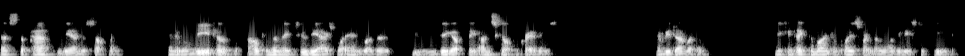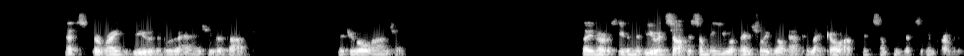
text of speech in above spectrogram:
That's the path to the end of suffering. And it will lead to ultimately to the actual end, whether you dig up the unskillful cravings and be done with them. You can take the mind to a place where it no longer needs to feed. That's the right view the Buddha has you adopt, that you hold on to. Now you notice even the view itself is something you eventually will have to let go of. It's something that's impermanent.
